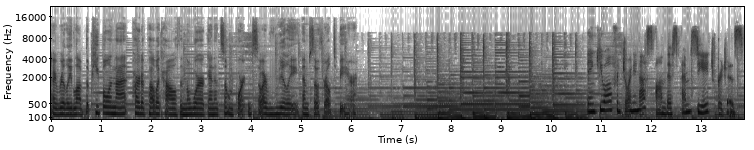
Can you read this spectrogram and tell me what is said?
I really love the people in that part of public health and the work, and it's so important. So I really am so thrilled to be here. Thank you all for joining us on this MCH Bridges.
